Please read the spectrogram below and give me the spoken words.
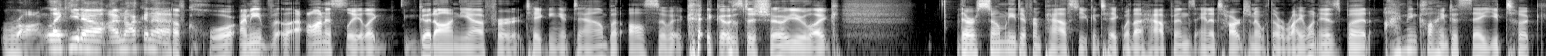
wrong. Like, you know, I'm not gonna Of course. I mean, uh, honestly, like, good on ya for taking it down, but also it, it goes to show you, like, there are so many different paths you can take when that happens, and it's hard to know what the right one is. But I'm inclined to say you took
